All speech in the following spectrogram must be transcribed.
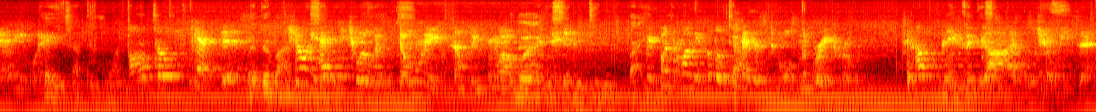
anyway? play chapters one. Also, get this. But they're buying Joey had it. each one of us donate something from our Now I can send workstation. it to you by We put them on these little pedestals in the break room to help One please the thing is gods, that- Joey said.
